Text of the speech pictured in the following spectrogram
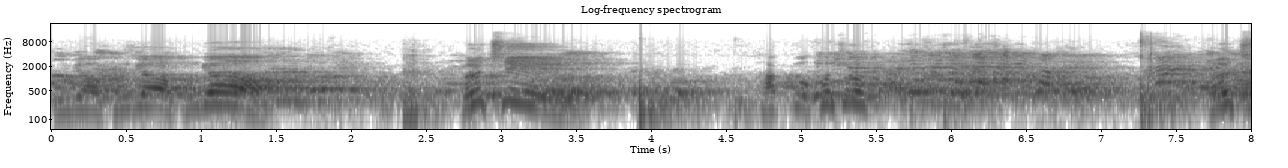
공격, 공격, 공격. 그렇지. 잡고 컨트롤. 그렇지.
